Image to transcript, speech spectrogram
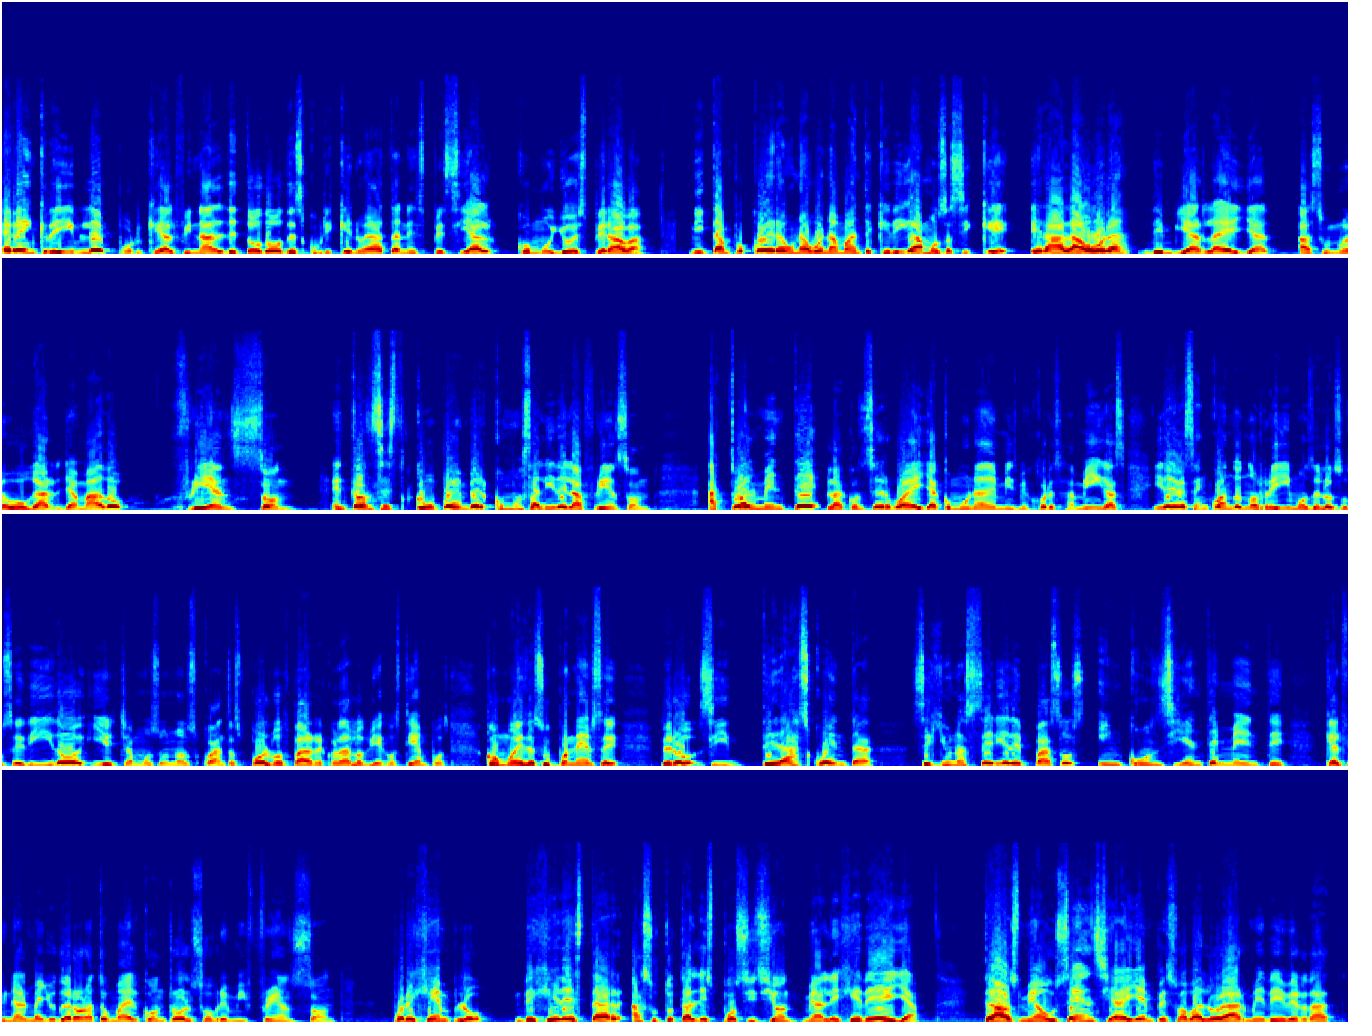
Era increíble porque al final de todo descubrí que no era tan especial como yo esperaba, ni tampoco era una buena amante que digamos, así que era a la hora de enviarla a ella a su nuevo hogar llamado Friendzone. Entonces, como pueden ver, cómo salí de la Friendzone. Actualmente la conservo a ella como una de mis mejores amigas y de vez en cuando nos reímos de lo sucedido y echamos unos cuantos polvos para recordar los viejos tiempos, como es de suponerse. Pero si te das cuenta, seguí una serie de pasos inconscientemente que al final me ayudaron a tomar el control sobre mi friendzone. Por ejemplo, dejé de estar a su total disposición, me alejé de ella. Tras mi ausencia, ella empezó a valorarme de verdad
